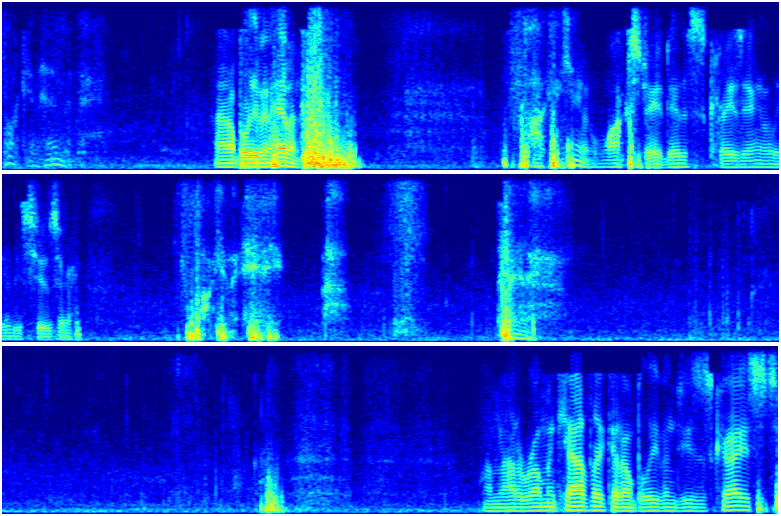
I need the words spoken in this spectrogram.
fucking heaven. I don't believe in heaven. Fuck, I can't even walk straight, dude. This is crazy. I'm gonna leave these shoes here. Fucking. I'm not a Roman Catholic. I don't believe in Jesus Christ.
